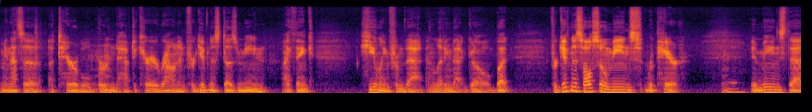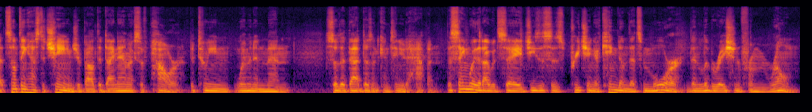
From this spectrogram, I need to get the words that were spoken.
I mean, that's a, a terrible Mhm. burden to have to carry around. And forgiveness does mean, I think, healing from that and letting that go. But forgiveness also means repair. It means that something has to change about the dynamics of power between women and men so that that doesn't continue to happen. The same way that I would say Jesus is preaching a kingdom that's more than liberation from Rome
